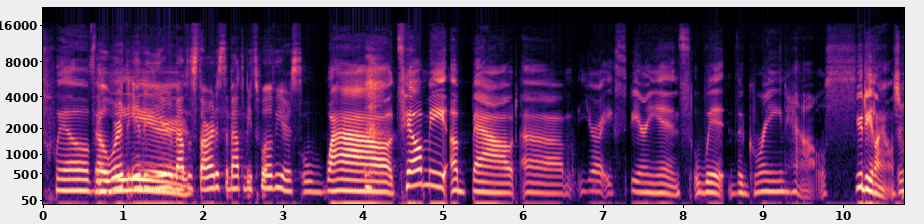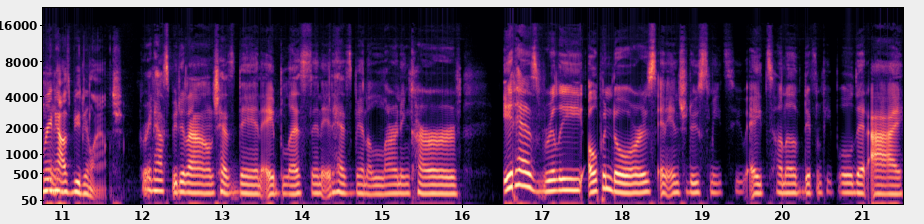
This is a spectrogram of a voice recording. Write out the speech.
12 so we're at the end of the year about to start it's about to be 12 years wow tell me about um, your experience with the greenhouse beauty lounge mm-hmm. greenhouse beauty lounge Greenhouse Beauty Lounge has been a blessing. It has been a learning curve. It has really opened doors and introduced me to a ton of different people that I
